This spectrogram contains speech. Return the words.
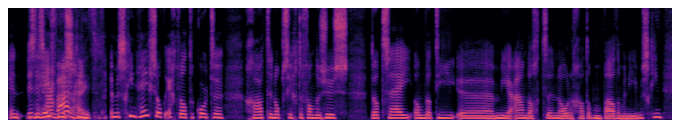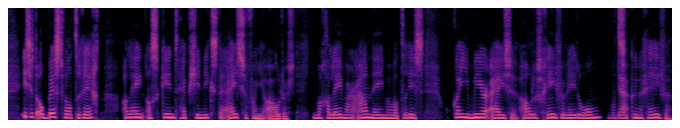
en Dit ze is heeft haar waarheid. en misschien heeft ze ook echt wel tekorten gehad ten opzichte van de zus. Dat zij, omdat die eh, meer aandacht eh, nodig had op een bepaalde manier. Misschien is het ook best wel terecht. Alleen als kind heb je niks te eisen van je ouders. Je mag alleen maar aannemen wat er is. Hoe kan je meer eisen? Ouders geven wederom wat Ja. ze kunnen geven.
